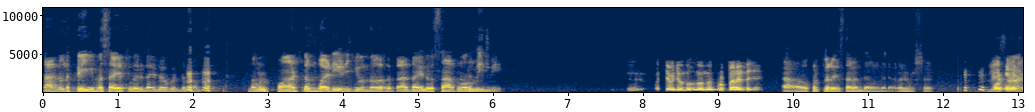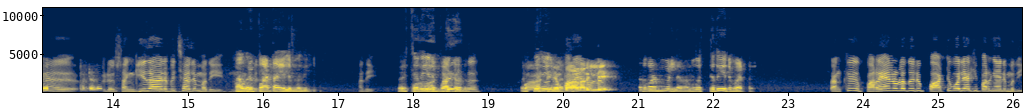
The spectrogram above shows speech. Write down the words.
താങ്കളുടെ ഫേമസ് ആയിട്ടുള്ള ഒരു ഡയലോഗ് ഉണ്ട് നമ്മൾ പാട്ടും പാടി അടിക്കും എന്ന് പറഞ്ഞിട്ട് ആ ഡയലോഗ് സാറിന് ഓർമ്മയില്ലേ? ഒരു സംഗീതം ആലപിച്ചാലും മതി. ആ ഒരു പാട്ടായാലും മതി. മതി. ഒരു ചെറിയൊരു പാട്ട് ഒരു ചെറിയൊരു പാട്ട് അത് കുഴപ്പമില്ല. നമുക്ക് ചെറിയൊരു പാട്ട്. നമുക്ക് പറയാനുള്ളത് ഒരു പാട്ട് പോലെ ആക്കി പറഞ്ഞാലും മതി.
